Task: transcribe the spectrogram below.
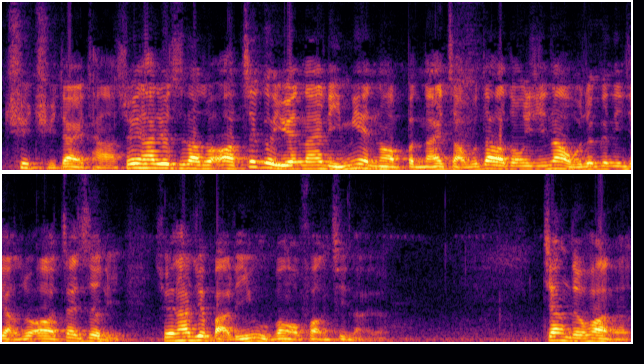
去取代它，所以他就知道说哦，这个原来里面哦本来找不到的东西，那我就跟你讲说哦，在这里，所以他就把零五帮我放进来了。这样的话呢，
